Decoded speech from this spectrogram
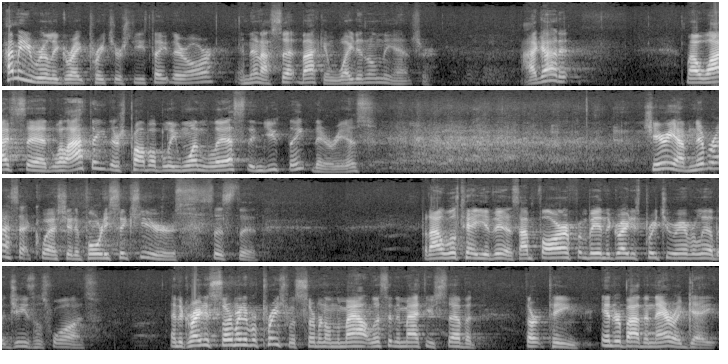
How many really great preachers do you think there are? And then I sat back and waited on the answer. I got it. My wife said, Well, I think there's probably one less than you think there is. Sherry, I've never asked that question in 46 years since then. But I will tell you this I'm far from being the greatest preacher who ever lived, but Jesus was. And the greatest sermon ever preached was Sermon on the Mount. Listen to Matthew 7 13. Enter by the narrow gate.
